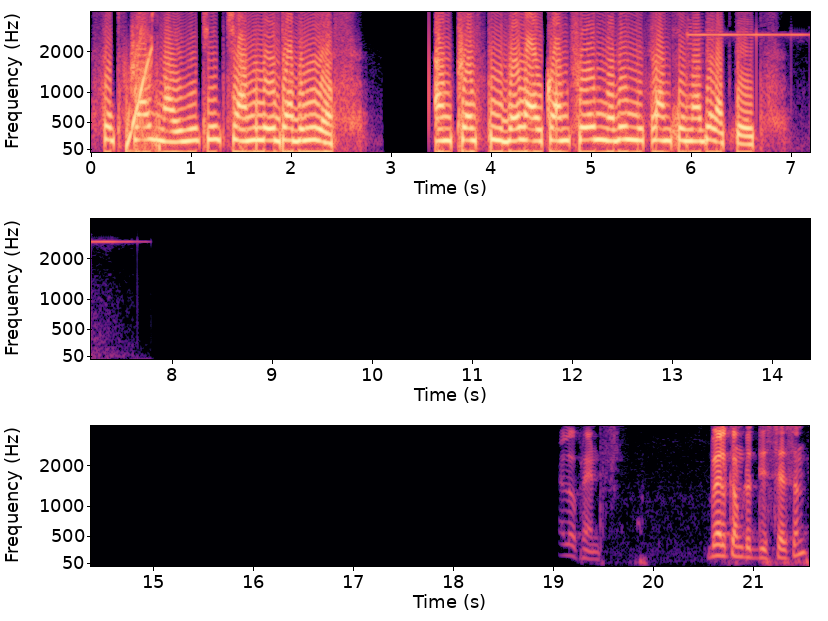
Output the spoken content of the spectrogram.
Subscribe my YouTube channel AWS and press the bell icon for never miss another updates. Hello friends, welcome to this session.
